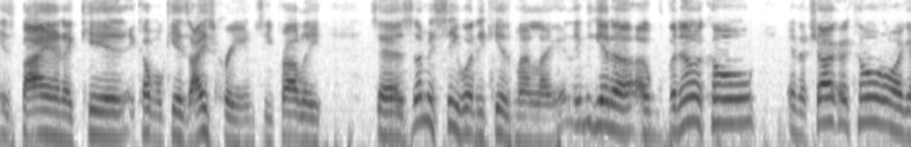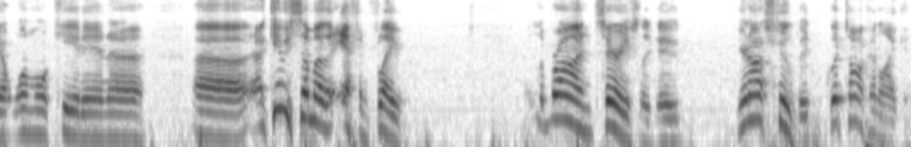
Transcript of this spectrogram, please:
is buying a kid, a couple kids ice creams, he probably says, "Let me see what the kids might like. Let me get a, a vanilla cone and a chocolate cone. Oh, I got one more kid in. Uh, uh, give me some other effing flavor." LeBron, seriously, dude, you're not stupid. Quit talking like it.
